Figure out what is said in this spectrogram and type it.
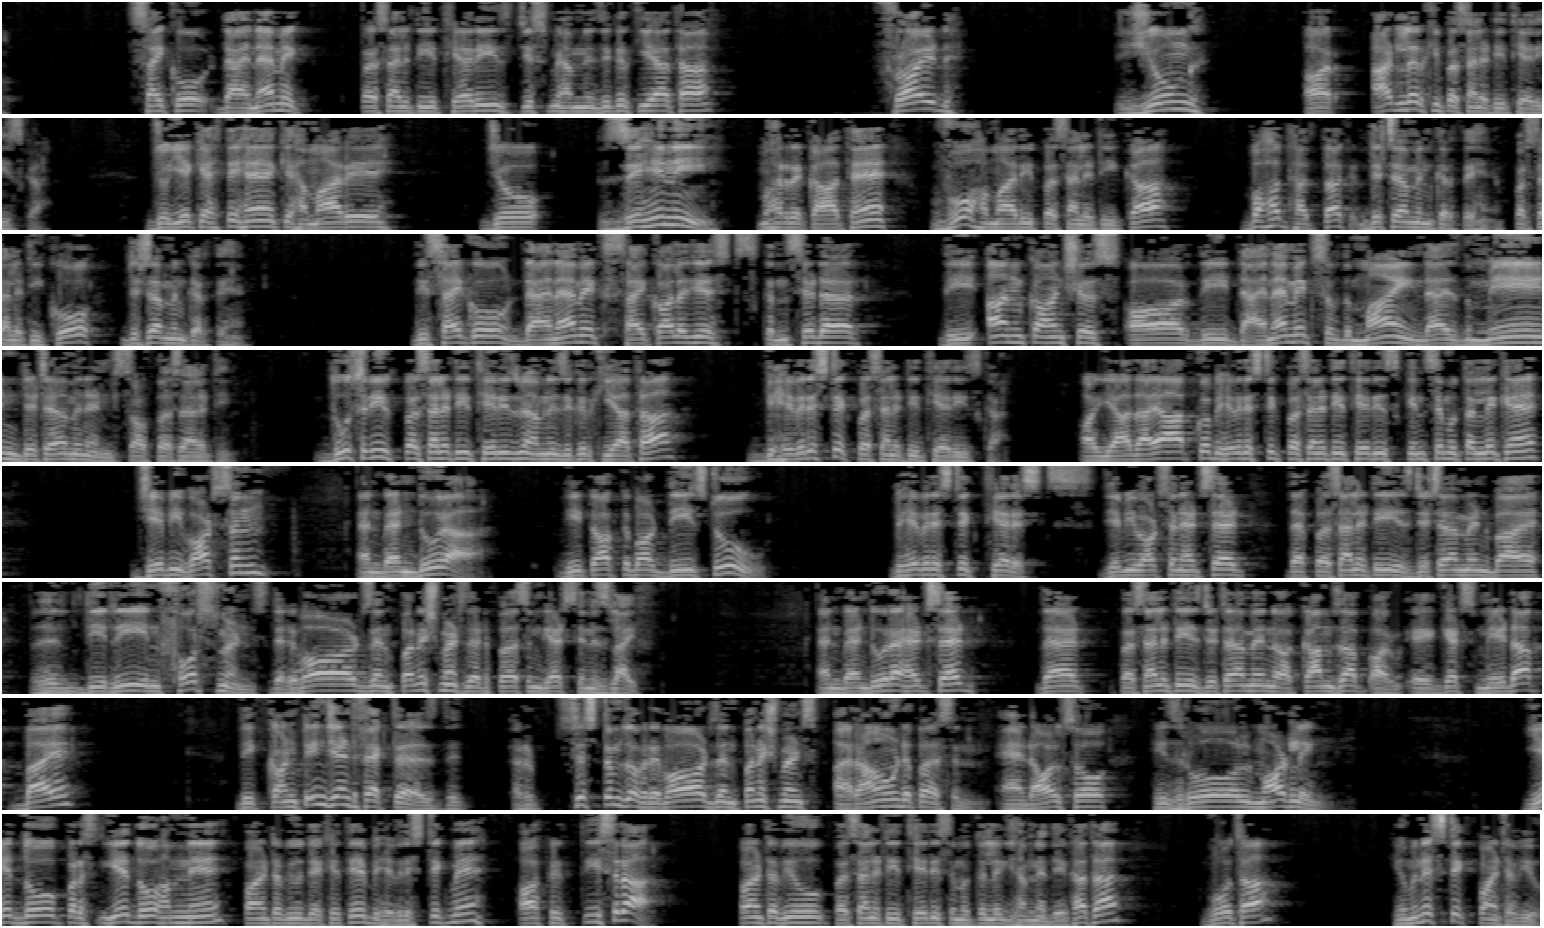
سائیکو ڈائنمک پرسنالٹی تھیئریز جس میں ہم نے ذکر کیا تھا فرائڈ یونگ اور آڈلر کی پرسنالٹی تھیئریز کا جو یہ کہتے ہیں کہ ہمارے جو ذہنی محرکات ہیں وہ ہماری پرسنالٹی کا بہت حد تک ڈٹرمن کرتے ہیں پرسنالٹی کو ڈٹرمن کرتے ہیں the psychodynamic psychologist consider the unconscious or اور the of of the mind as the main of of personality دوسری پرسنالٹی تھریز میں ہم نے ذکر کیا تھا بہیورسٹک پرسنالٹی تھریز کا اور یاد آیا آپ کو بہیورسٹک پرسنالٹی تھریز کن سے متعلق ہیں J B Watson and Bandura we talk about these two behaviouristic thirst J B Watson had said the personality is determined by the reinforcements the rewards and punishments that person gets in his life and Bandura had said that personality is determined or comes up or gets made up by the contingent factors systems of rewards and punishments around a person and also his role modelling یہ دو ہم نے point of view دیکھے تھے behaviouristic میں اور پھر تیسرا point of view personality theory سے متعلق جو ہم نے دیکھا تھا وہ تھا humanistic point of view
